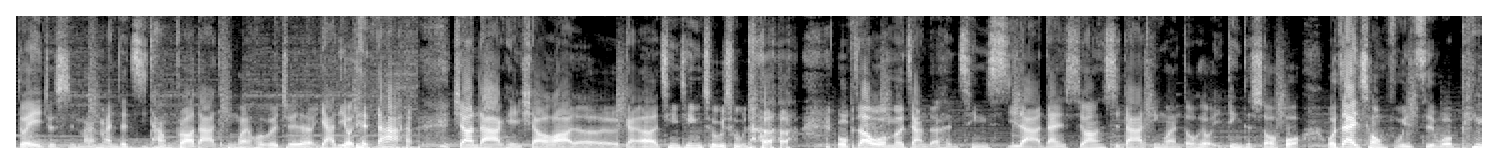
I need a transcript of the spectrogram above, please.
堆就是满满的鸡汤，不知道大家听完会不会觉得压力有点大？希望大家可以消化的感呃清清楚楚的。我不知道我有没有讲的很清晰啦，但希望是大家听完都会有一定的收获。我再重复一次，我并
